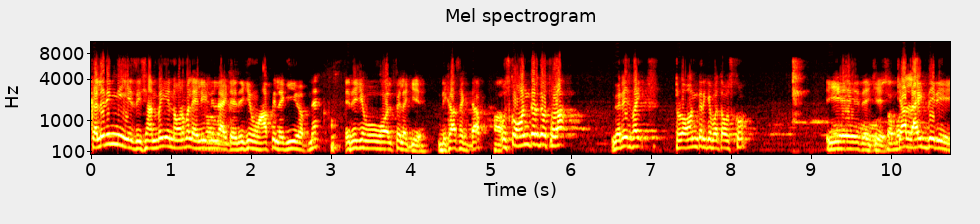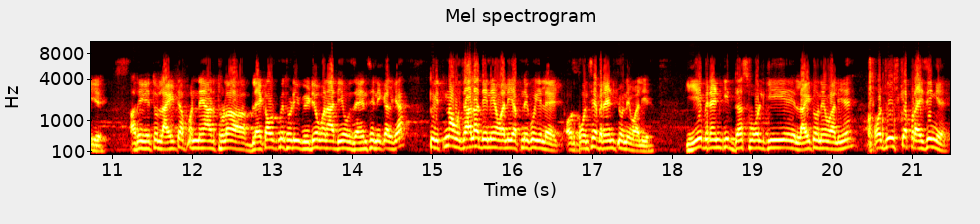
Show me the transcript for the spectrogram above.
कलरिंग नहीं है जीशान भाई ये नॉर्मल एलईडी. लाइट है। देखिए वहाँ पे लगी है अपने। ये देखिए वो वॉल पे लगी है। दिखा सकते हैं आप? हाँ। उसको ऑन कर दो थोड़ा। गणेश भाई थोड़ा ऑन करके बताओ उसको। ये देखिए क्या लाइट दे रही है ये? अरे ये तो लाइट अपन ने यार थोड़ा ब्लैकआउट में थोड़ी वीडियो बना दी है जहन से निकल गया। तो इतना उजाला देने वाली है अपने को ये लाइट और कौन से ब्रांड की होने वाली है? ये ब्रांड की 10 वोल्ट की लाइट होने वाली है और जो इसका प्राइसिंग है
